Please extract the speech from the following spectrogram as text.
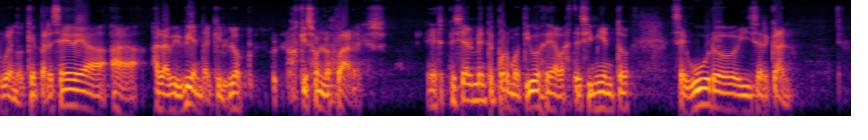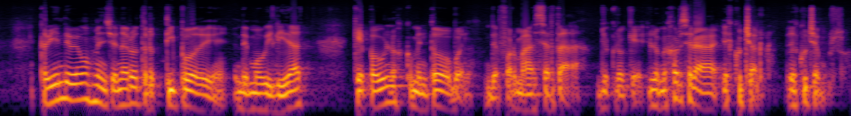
bueno, que precede a, la vivienda, que los que son los barrios, especialmente por motivos de abastecimiento seguro y cercano. También debemos mencionar otro tipo de, de movilidad que Paul nos comentó, bueno, de forma acertada. Yo creo que lo mejor será escucharlo. Escuchémoslo.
